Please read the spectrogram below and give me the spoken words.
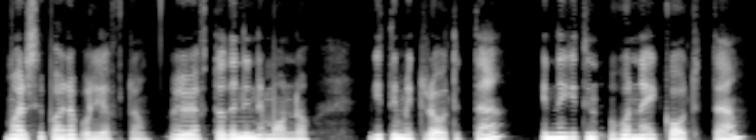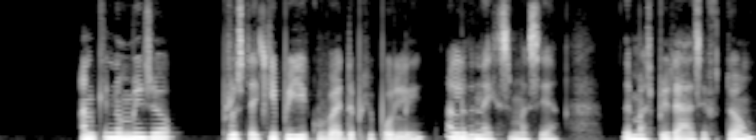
Μου άρεσε πάρα πολύ αυτό. Βέβαια αυτό δεν είναι μόνο για τη μητρότητα, είναι για την γονεϊκότητα, αν και νομίζω προς τα εκεί πήγε η κουβέντα πιο πολύ, αλλά δεν έχει σημασία, δεν μας πειράζει αυτό.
